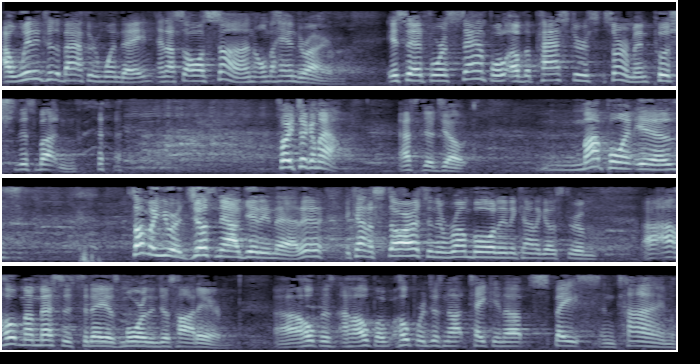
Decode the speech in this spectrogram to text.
I went into the bathroom one day and I saw a sign on the hand dryer. It said, for a sample of the pastor's sermon, push this button. so he took them out. That's a good joke. My point is, some of you are just now getting that. It, it kind of starts and then rumble and then it kind of goes through. I hope my message today is more than just hot air. I hope, I hope, I hope we're just not taking up space and time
